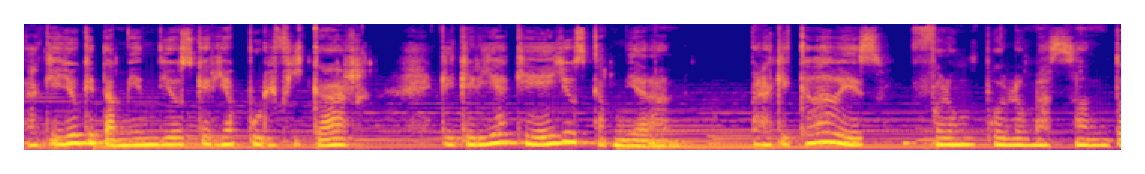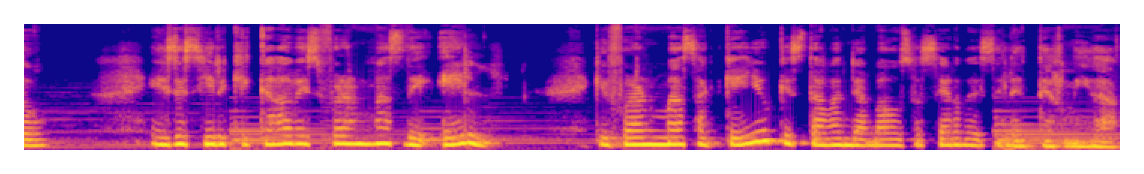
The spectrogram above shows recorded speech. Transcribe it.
aquello que también Dios quería purificar, que quería que ellos cambiaran para que cada vez fuera un pueblo más santo, es decir, que cada vez fueran más de Él que fueran más aquello que estaban llamados a ser desde la eternidad.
